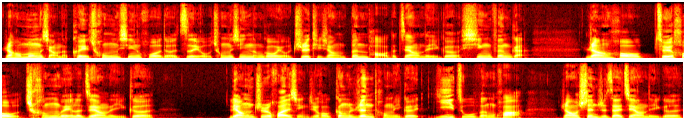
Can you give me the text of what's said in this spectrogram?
然后梦想的可以重新获得自由，重新能够有肢体上奔跑的这样的一个兴奋感，然后最后成为了这样的一个良知唤醒之后，更认同一个异族文化，然后甚至在这样的一个。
